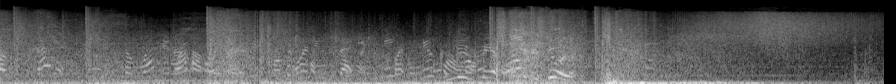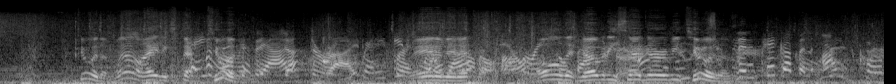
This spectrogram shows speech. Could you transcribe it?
of 17 select do not operate motor vehicles to produce that unique Nuka-Cola. Nuclear. Oh, there's two of them. Two of them. Well, I didn't expect two of them. Isn't just a ride. Wait a minute. Oh, that nobody said there would be two of them. Then pick up an ice-cold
